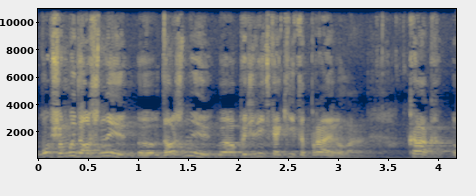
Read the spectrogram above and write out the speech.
общем, мы должны, э, должны определить какие-то правила, как э,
